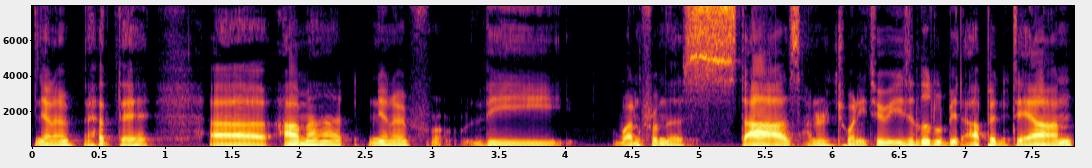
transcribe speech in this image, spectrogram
You know, out there. Uh, Ahmad, you know, the one from the Stars, 122. He's a little bit up and down,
